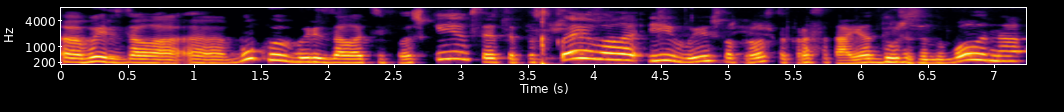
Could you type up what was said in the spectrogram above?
е, вирізала е, букви, вирізала ці флажки, все це посклеювала і вийшла просто красота. Я дуже задоволена.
